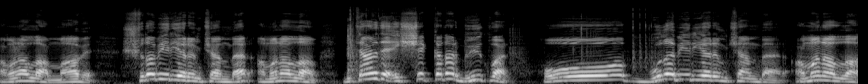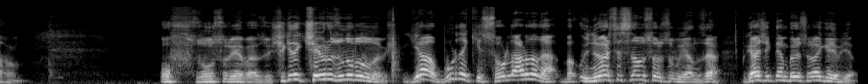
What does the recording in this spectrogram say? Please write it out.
Aman Allah'ım mavi. Şu da bir yarım çember. Aman Allah'ım. Bir tane de eşek kadar büyük var. Hop bu da bir yarım çember. Aman Allah'ım. Of zor soruya benziyor. Şekildeki çevre uzunluğu bulunmamış. Ya buradaki sorularda da bak üniversite sınavı sorusu bu yalnız ha. Gerçekten böyle sorular gelebiliyor.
